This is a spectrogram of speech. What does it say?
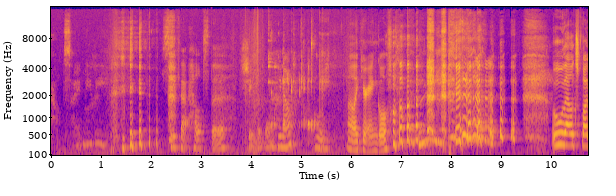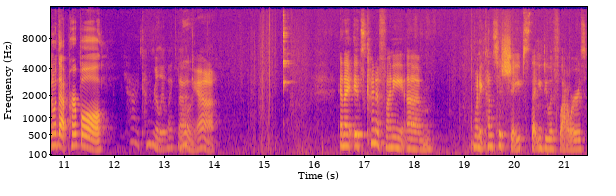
outside maybe. See if that helps the shape of them, you know? Ooh. I like your angle. Ooh, that looks fun with that purple. Yeah, I kind of really like that. Oh yeah. And I, it's kind of funny um, when it comes to shapes that you do with flowers.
